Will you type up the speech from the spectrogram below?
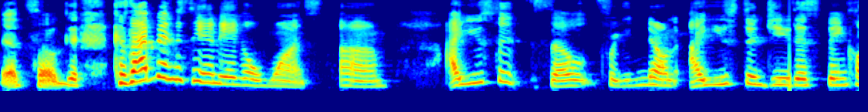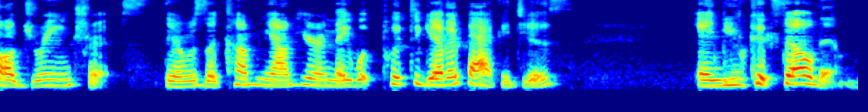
That's so good. Cause I've been to San Diego once. Um, I used to. So for you know, I used to do this thing called Dream Trips. There was a company out here, and they would put together packages, and you could sell them,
